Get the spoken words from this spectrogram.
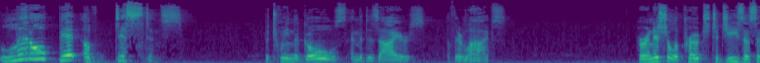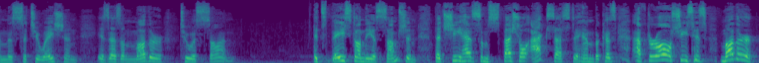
little bit of distance between the goals and the desires of their lives. Her initial approach to Jesus in this situation is as a mother to a son. It's based on the assumption that she has some special access to him because, after all, she's his mother.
